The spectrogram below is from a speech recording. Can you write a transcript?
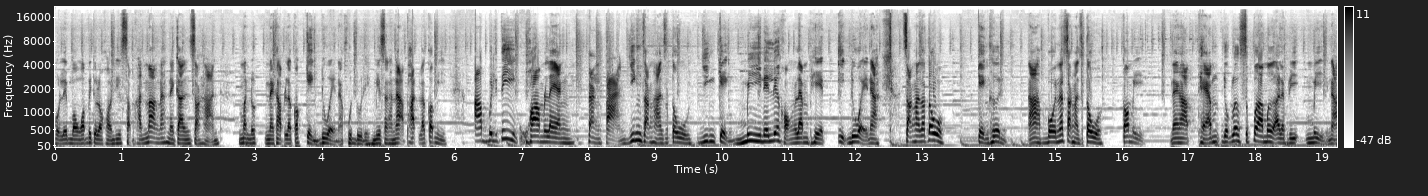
ผมเลยมองว่าเป็นตัวละครที่สำคัญมากนะในการสังหารมนุษย์นะครับ แล้วก็เก่งด้วยนะ คุณดูดิ มีสถานะพัดแล้วก็มี ability ความแรงต่างๆ ยิ่งสังหารศัตรูยิ่งเก่งมีในเรื่องของแรมเพจอีกด้วยนะสังหารศัตรูเก่งขึ้นอะโบนัสสังหารศัตรูก็มีนะครับแถมยกเลิกซูเปอร์อาร์เมอร์อะไรพวกนี้มีนะ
